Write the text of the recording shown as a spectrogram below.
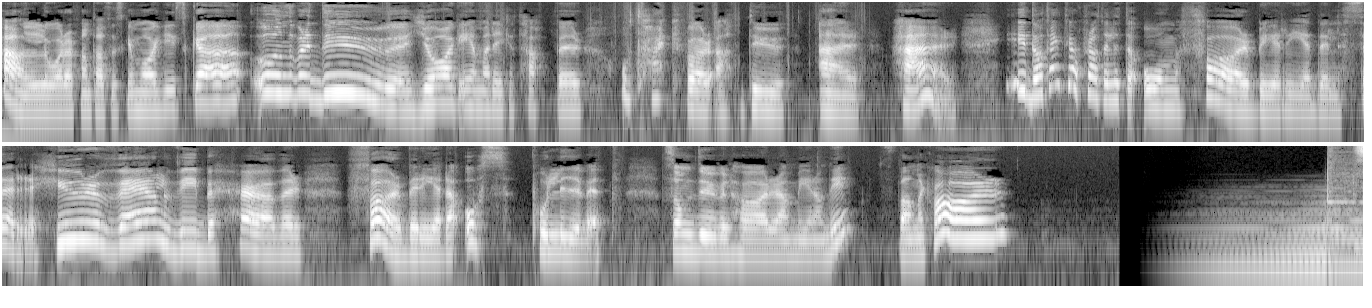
Hallå där fantastiska, magiska, underbara du! Jag är Marika Tapper och tack för att du är här. Idag tänkte jag prata lite om förberedelser. Hur väl vi behöver förbereda oss på livet. Så om du vill höra mer om det, stanna kvar!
